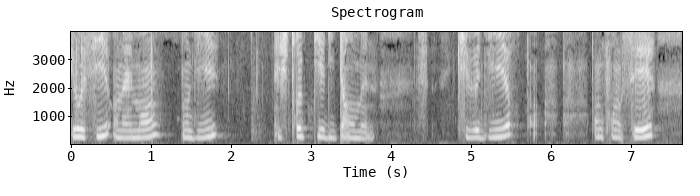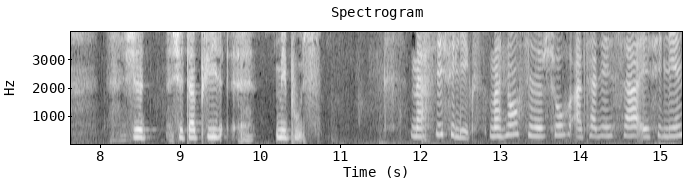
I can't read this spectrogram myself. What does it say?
Et aussi en allemand, on dit Ich drück dir die Daumen, qui veut dire en français je, je t'appuie euh, mes pouces. Merci Félix. Maintenant, c'est le tour à Thalissa et Philine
